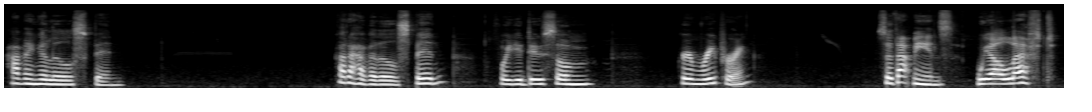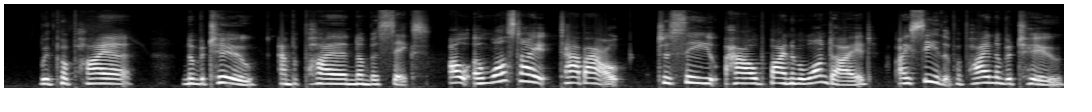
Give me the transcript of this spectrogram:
Having a little spin. Gotta have a little spin before you do some Grim Reapering. So that means we are left with papaya number two and papaya number six. Oh, and whilst I tab out to see how papaya number one died, I see that papaya number two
